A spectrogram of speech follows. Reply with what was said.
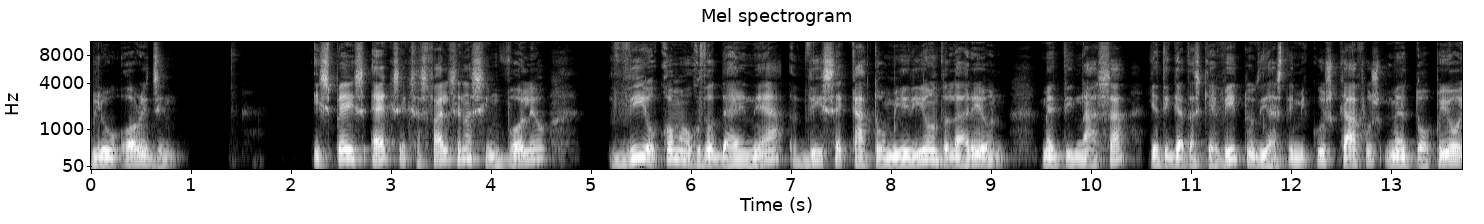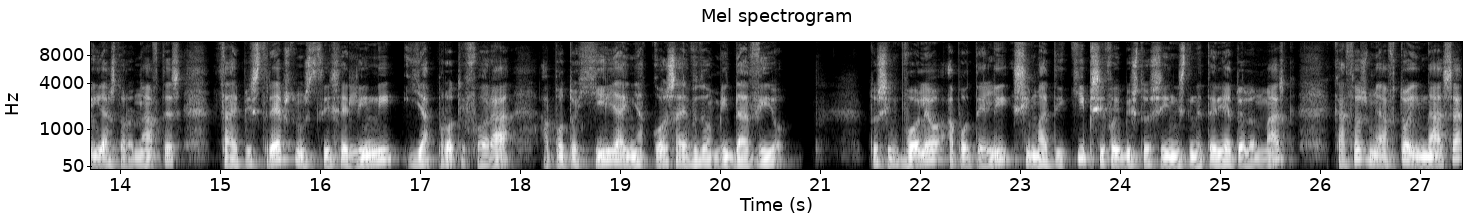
Blue Origin. Η SpaceX εξασφάλισε ένα συμβόλαιο 2,89 δισεκατομμυρίων δολαρίων με τη NASA για την κατασκευή του διαστημικού σκάφους με το οποίο οι αστροναύτες θα επιστρέψουν στη Σελήνη για πρώτη φορά από το 1972. Το συμβόλαιο αποτελεί σημαντική ψήφο εμπιστοσύνη στην εταιρεία του Elon Musk, καθώς με αυτό η NASA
